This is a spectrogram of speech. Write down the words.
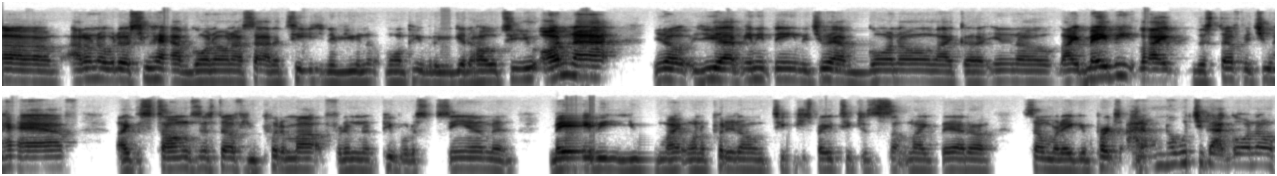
um, I don't know what else you have going on outside of teaching. If you want people to get a hold to you or not, you know, you have anything that you have going on, like uh, you know, like maybe like the stuff that you have, like the songs and stuff, you put them out for them to, people to see them, and maybe you might want to put it on Teachers Pay Teachers or something like that, somewhere they can purchase. I don't know what you got going on.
